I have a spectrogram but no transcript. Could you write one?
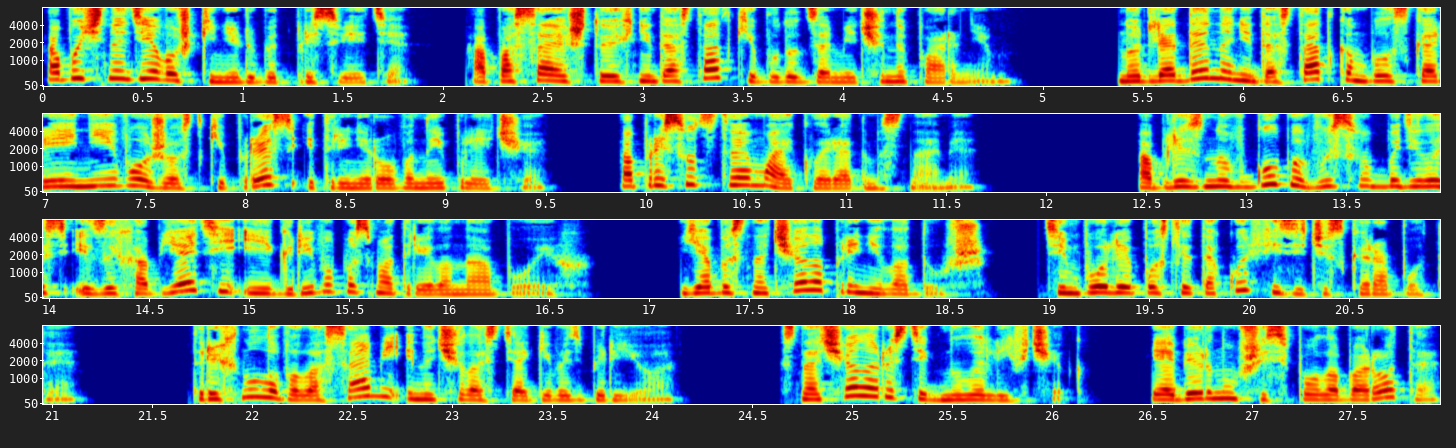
Обычно девушки не любят при свете, опасаясь, что их недостатки будут замечены парнем. Но для Дэна недостатком был скорее не его жесткий пресс и тренированные плечи, а присутствие Майкла рядом с нами. Облизнув губы, высвободилась из их объятий и игриво посмотрела на обоих. Я бы сначала приняла душ, тем более после такой физической работы. Тряхнула волосами и начала стягивать белье. Сначала расстегнула лифчик и, обернувшись в полоборота,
